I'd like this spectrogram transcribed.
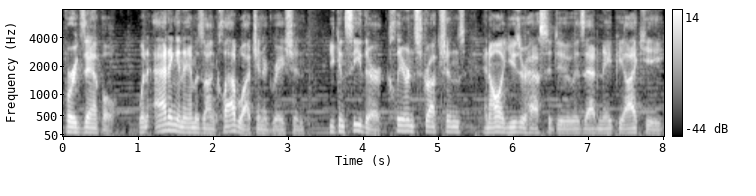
For example, when adding an Amazon CloudWatch integration, you can see there are clear instructions and all a user has to do is add an API key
